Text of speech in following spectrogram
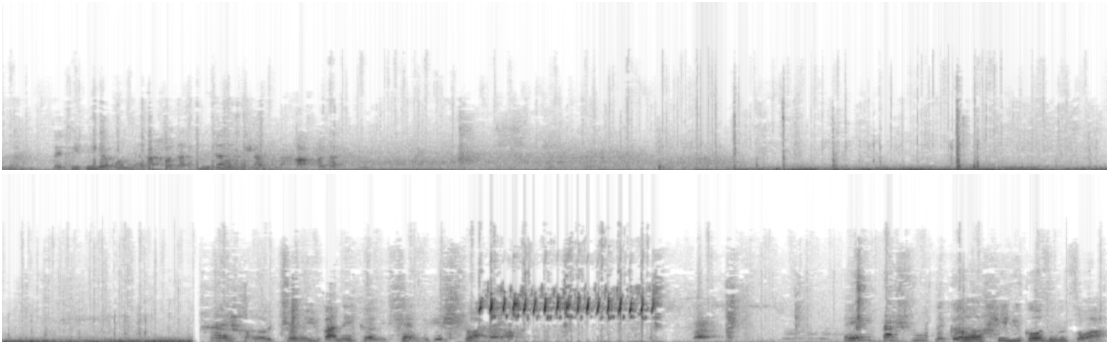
嗯，那可以订个房间。啊，好的，那就带我们上去吧。啊，好的。太好了，终于把那个女骗子给甩了。哎，大叔，那个黑驴沟怎么走啊？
